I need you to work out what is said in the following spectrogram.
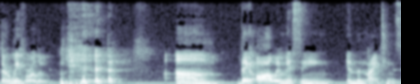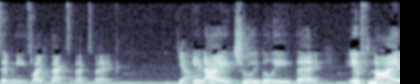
threw me for a loop. Um, they all went missing in the 1970s, like back to back to back. yeah. And I truly believe that if not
